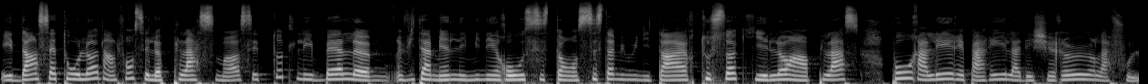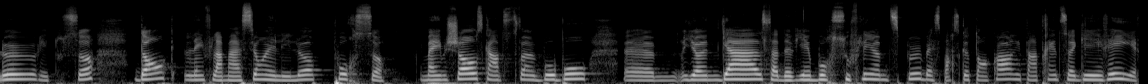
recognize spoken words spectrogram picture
Et dans cette eau-là, dans le fond, c'est le plasma. C'est toutes les belles euh, vitamines, les minéraux, ton système immunitaire, tout ça qui est là en place pour aller réparer la déchirure, la foulure et tout ça. Donc, l'inflammation, elle est là pour ça. Même chose quand tu te fais un bobo, euh, il y a une gale, ça devient boursouflé un petit peu, ben c'est parce que ton corps est en train de se guérir.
